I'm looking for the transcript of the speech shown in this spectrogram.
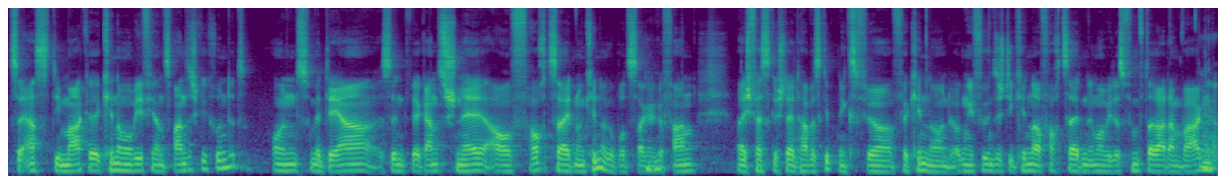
zuerst die Marke Kindermobil24 gegründet und mit der sind wir ganz schnell auf Hochzeiten und Kindergeburtstage gefahren, weil ich festgestellt habe, es gibt nichts für, für Kinder und irgendwie fühlen sich die Kinder auf Hochzeiten immer wie das fünfte Rad am Wagen.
